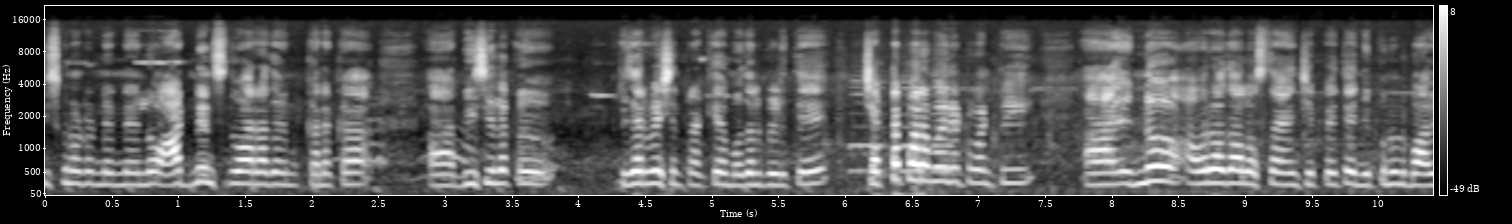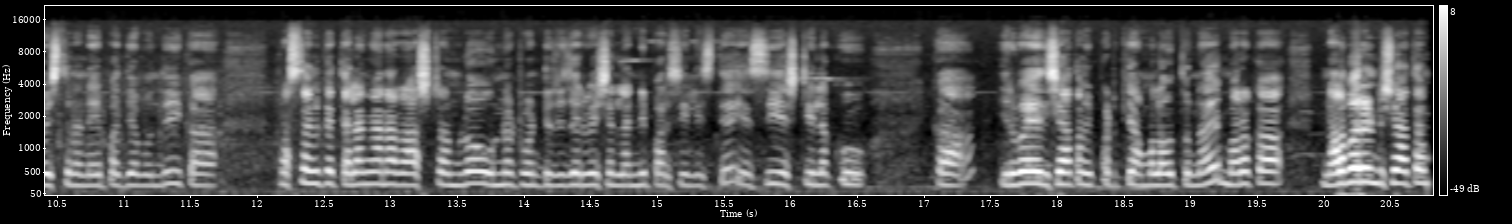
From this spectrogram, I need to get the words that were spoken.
తీసుకున్నటువంటి నిర్ణయంలో ఆర్డినెన్స్ ద్వారా కనుక బీసీలకు రిజర్వేషన్ ప్రక్రియ మొదలు పెడితే చట్టపరమైనటువంటి ఎన్నో అవరోధాలు వస్తాయని చెప్పి అయితే నిపుణులు భావిస్తున్న నేపథ్యం ఉంది. ఇక ప్రస్తుతానికి తెలంగాణ రాష్ట్రంలో ఉన్నటువంటి రిజర్వేషన్లు అన్నీ పరిశీలిస్తే ఎస్సీ ఎస్టీలకు ఇక ఇరవై ఐదు శాతం ఇప్పటికీ అమలవుతున్నాయి. మరొక నలభై రెండు శాతం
